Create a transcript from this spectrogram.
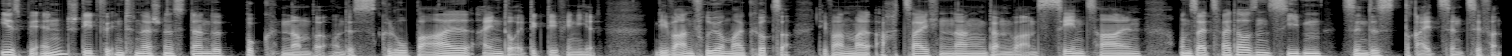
ISBN steht für International Standard Book Number und ist global eindeutig definiert. Die waren früher mal kürzer. Die waren mal acht Zeichen lang, dann waren es zehn Zahlen und seit 2007 sind es 13 Ziffern.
